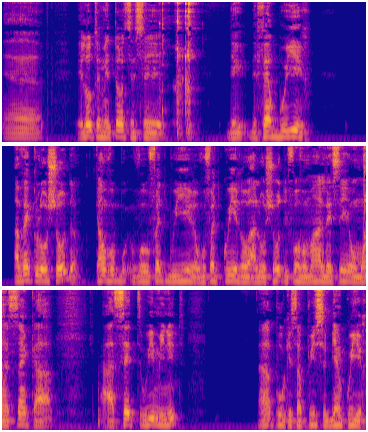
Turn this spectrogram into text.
euh, et l'autre méthode, c'est de, de, faire bouillir avec l'eau chaude. Quand vous, vous faites bouillir, vous faites cuire à l'eau chaude, il faut vraiment laisser au moins 5 à, à 7, 8 minutes hein, pour que ça puisse bien cuire.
